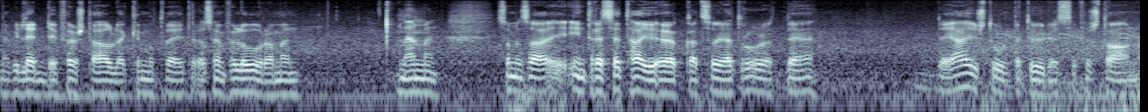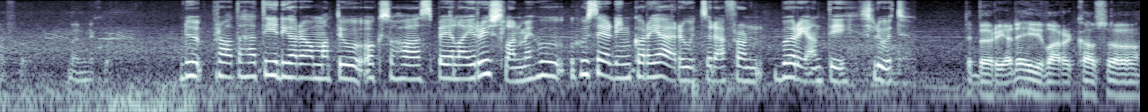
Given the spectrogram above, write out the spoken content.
när vi ledde i första halvleken mot Veiter och sen förlorade men, men, men som jag sa, intresset har ju ökat så jag tror att det, det har ju stor betydelse för stan och för människor. Du pratade här tidigare om att du också har spelat i Ryssland, men hur, hur ser din karriär ut sådär från början till slut? Det började i Varkaus och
